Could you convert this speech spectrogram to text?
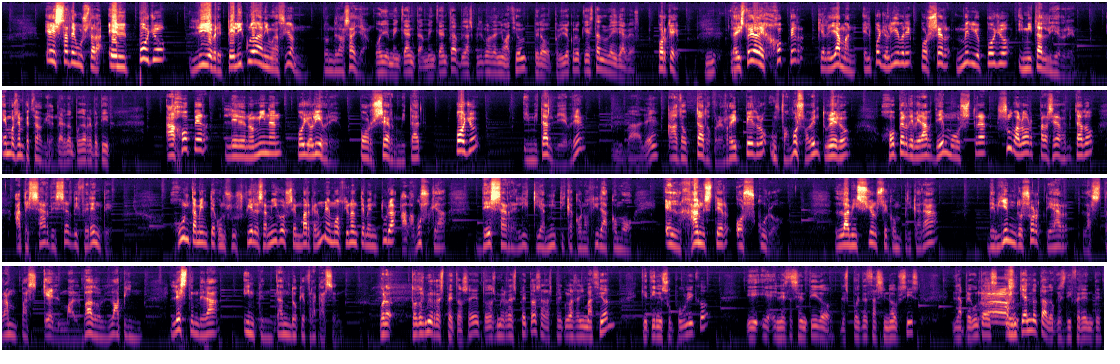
Esta te gustará. El pollo liebre, película de animación, donde las haya. Oye, me encanta, me encantan las películas de animación, pero, pero yo creo que esta no la iré a ver. ¿Por qué? Mm, La historia de Hopper, que le llaman el pollo liebre por ser medio pollo y mitad liebre. Hemos empezado bien. Perdón, ¿puedo repetir? A Hopper le denominan pollo liebre por ser mitad pollo y mitad liebre. Vale. Adoptado por el rey Pedro, un famoso aventurero, Hopper deberá demostrar su valor para ser aceptado a pesar de ser diferente. Juntamente con sus fieles amigos se embarca en una emocionante aventura a la búsqueda de esa reliquia mítica conocida como el hámster oscuro. La misión se complicará debiendo sortear las trampas que el malvado Lapin les tenderá intentando que fracasen. Bueno, todos mis respetos, ¿eh? Todos mis respetos a las películas de animación que tienen su público. Y, y en este sentido, después de esta sinopsis, la pregunta es, ¿en qué han notado que es diferente?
